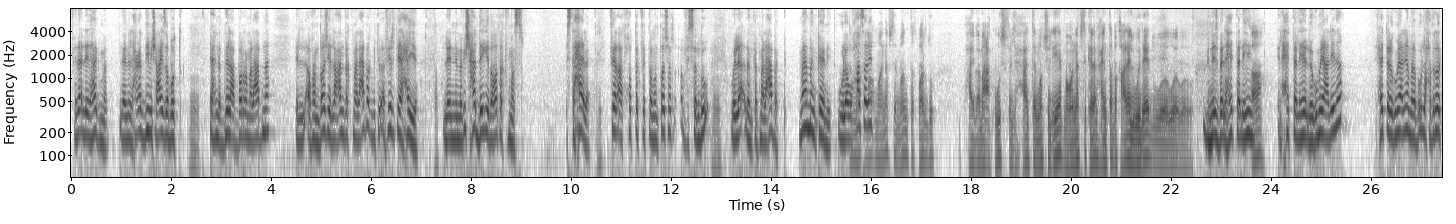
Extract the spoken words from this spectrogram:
في نقل الهجمة لأن الحاجات دي مش عايزة بطء. إحنا بنلعب بره ملعبنا الأفنداج اللي عندك في ملعبك بتبقى فيه ارتياحية. لأن مفيش حد هيجي يضغطك في مصر. استحالة. أيوة. فرقة تحطك في ال 18 أو في الصندوق. ولا ده أنت في ملعبك. مهما كانت. ولو حصلت ما ما نفس المنطق برضو. هيبقى معكوس في حالة الماتش الإياب. ما هو نفس الكلام هينطبق على الوداد و, و... و... بالنسبة للحتة اللي هي آه. الحتة اللي هي الهجومية علينا الحته الهجوميه علينا ما أنا بقول لحضرتك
